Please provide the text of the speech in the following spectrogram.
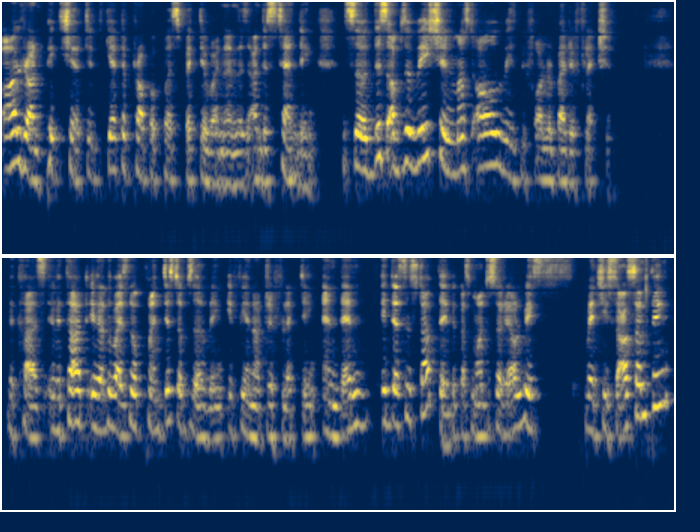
all-round picture to get a proper perspective and understanding. So this observation must always be followed by reflection. Because without otherwise no point just observing if we are not reflecting. And then it doesn't stop there because Montessori always, when she saw something,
